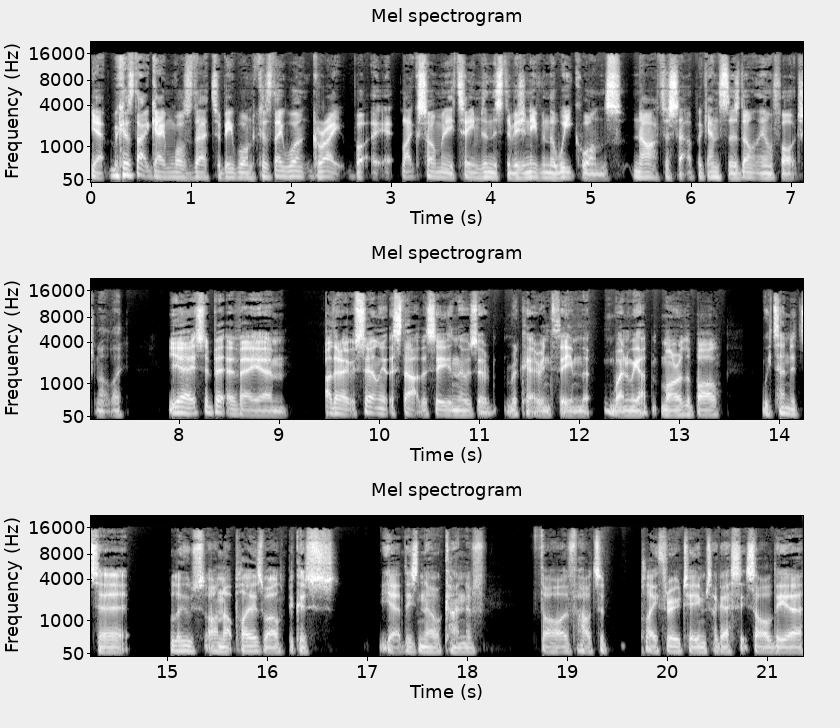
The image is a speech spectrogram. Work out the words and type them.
Yeah, because that game was there to be won because they weren't great, but it, like so many teams in this division, even the weak ones, know how to set up against us, don't they? Unfortunately, Yeah, it's a bit of a. Um, I don't know. It was certainly at the start of the season there was a recurring theme that when we had more of the ball, we tended to lose or not play as well because yeah, there's no kind of thought of how to play through teams. I guess it's all the uh,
